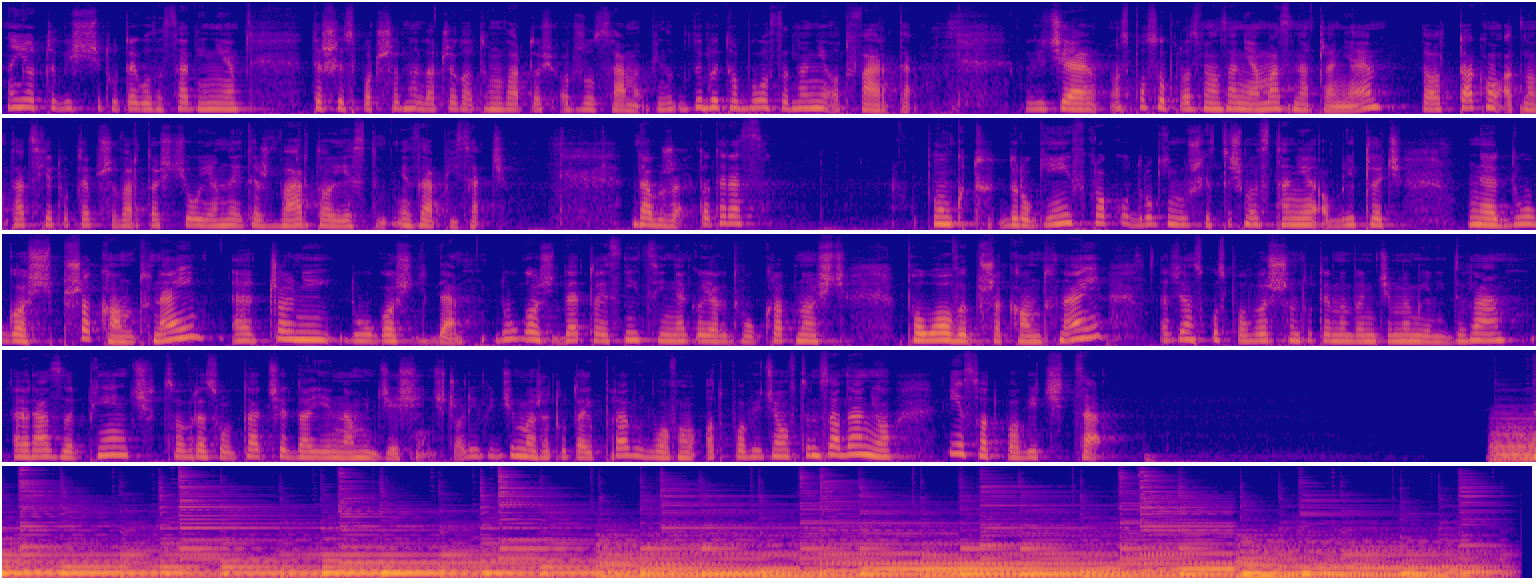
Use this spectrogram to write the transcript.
No i oczywiście tutaj uzasadnienie też jest potrzebne, dlaczego tę wartość odrzucamy. Więc gdyby to było zadanie otwarte, gdzie sposób rozwiązania ma znaczenie, to taką adnotację tutaj przy wartości ujemnej też warto jest zapisać. Dobrze, to teraz punkt drugi. W kroku drugim już jesteśmy w stanie obliczyć e, długość przekątnej, e, czyli długość d. Długość d to jest nic innego jak dwukrotność połowy przekątnej. W związku z powyższym tutaj my będziemy mieli 2 razy 5, co w rezultacie daje nam 10. Czyli widzimy, że tutaj prawidłową odpowiedzią w tym zadaniu jest odpowiedź C.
